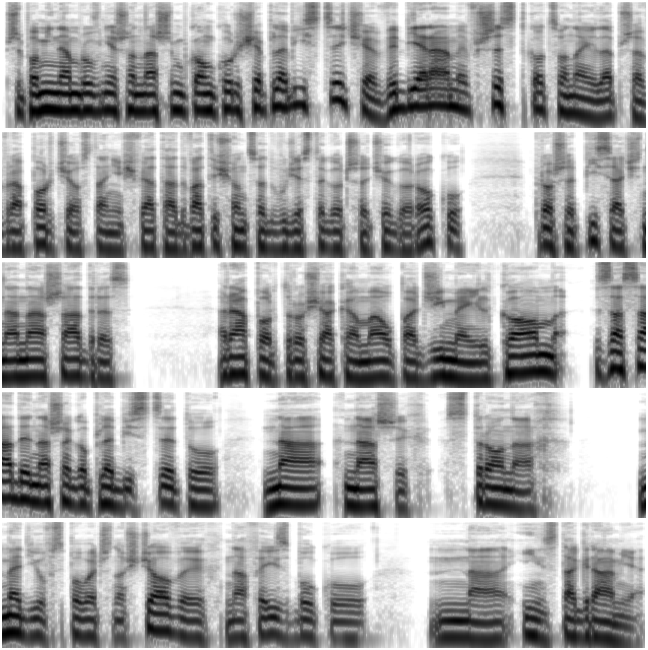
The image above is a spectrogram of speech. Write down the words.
Przypominam również o naszym konkursie plebiscycie. Wybieramy wszystko, co najlepsze w raporcie o stanie świata 2023 roku. Proszę pisać na nasz adres raportrosiaka.gmail.com. Zasady naszego plebiscytu na naszych stronach mediów społecznościowych, na Facebooku, na Instagramie.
